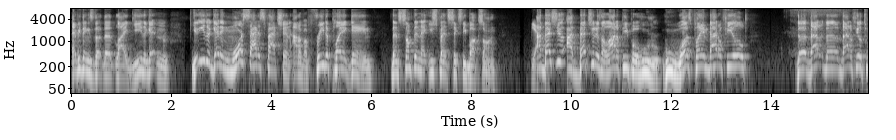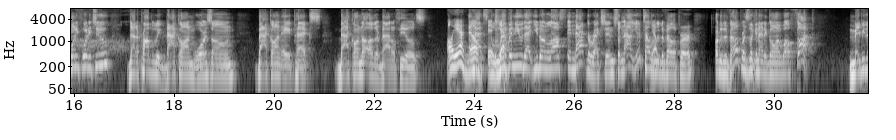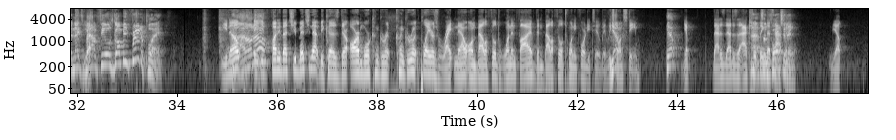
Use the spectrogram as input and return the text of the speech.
everything's the, the like you either getting you're either getting more satisfaction out of a free to play game than something that you spent 60 bucks on. Yeah. I bet you I bet you there's a lot of people who who was playing Battlefield the battle the Battlefield 2042 that are probably back on Warzone back on Apex, back on the other battlefields. Oh yeah, no, and that's it, revenue that you done lost in that direction. So now you're telling yep. the developer, or the developer's looking at it, going, "Well, fuck, maybe the next yep. Battlefield is gonna be free to play." You know, I don't know. It's funny that you mentioned that because there are more congruent, congruent players right now on Battlefield One and Five than Battlefield 2042, at least yep. on Steam. Yep. Yep. That is that is an actual that's thing that's happening. Yep.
